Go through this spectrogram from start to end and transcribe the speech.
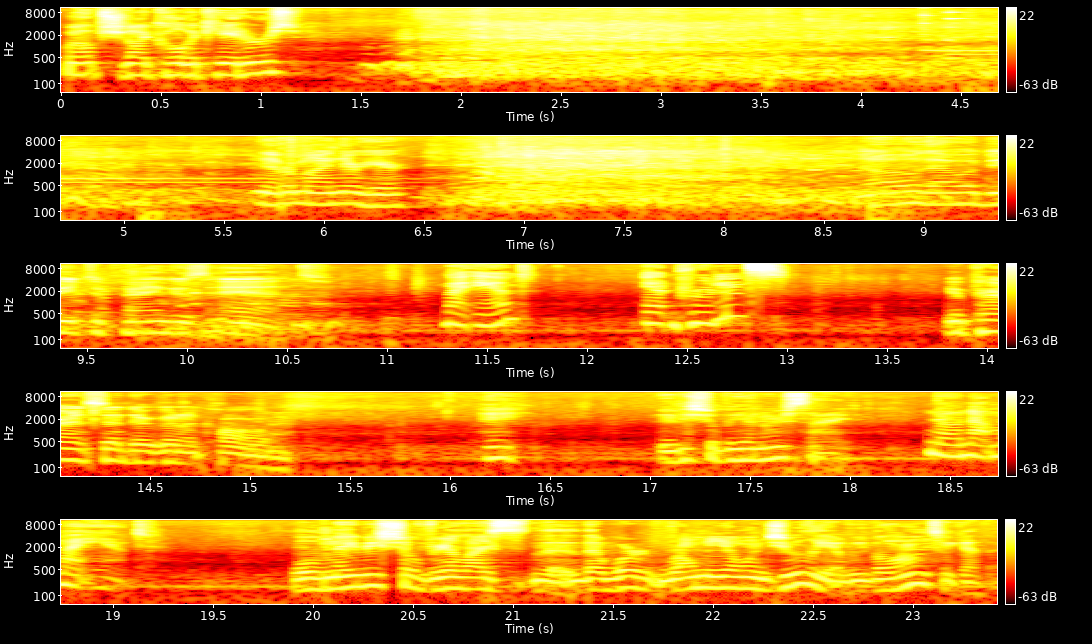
Well, should I call the caterers? Never mind, they're here. No, that would be Topanga's aunt. My aunt? Aunt Prudence? Your parents said they were going to call her. Hey, maybe she'll be on our side. No, not my aunt. Well, maybe she'll realize th- that we're Romeo and Juliet. We belong together.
